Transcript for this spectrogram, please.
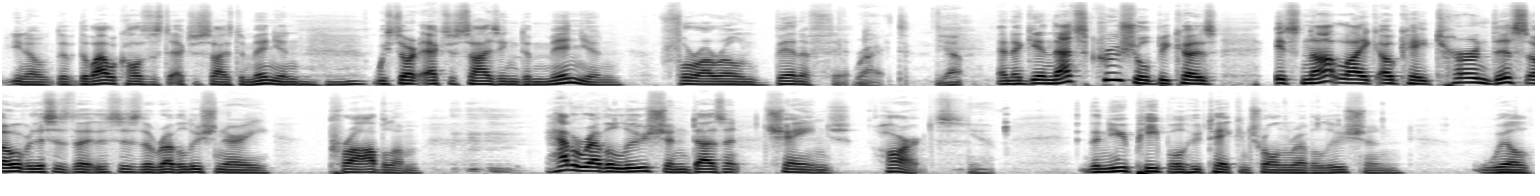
you know, the, the Bible calls us to exercise dominion. We start exercising dominion for our own benefit. Right. Yep. And again, that's crucial because it's not like, okay, turn this over. This is the this is the revolutionary problem. Have a revolution doesn't change hearts. Yeah. The new people who take control in the revolution will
